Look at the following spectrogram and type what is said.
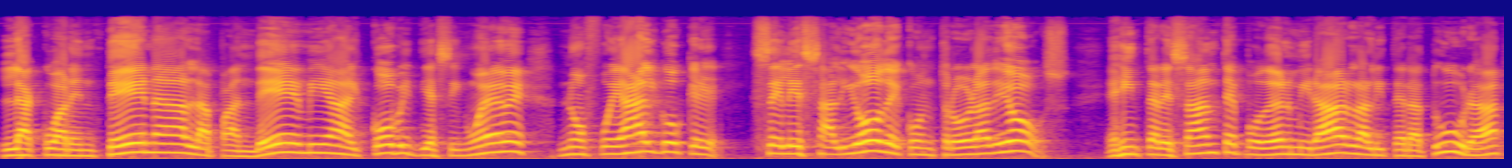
La cuarentena, la pandemia, el COVID-19 no fue algo que se le salió de control a Dios. Es interesante poder mirar la literatura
